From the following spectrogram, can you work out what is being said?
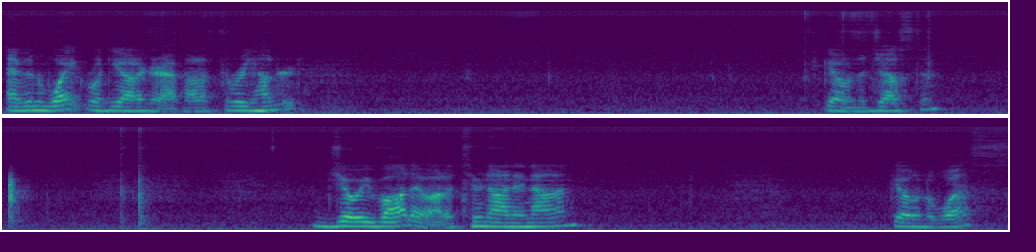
Evan White rookie autograph out of 300. Going to Justin. Joey Votto out of 299. Going to Wes.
